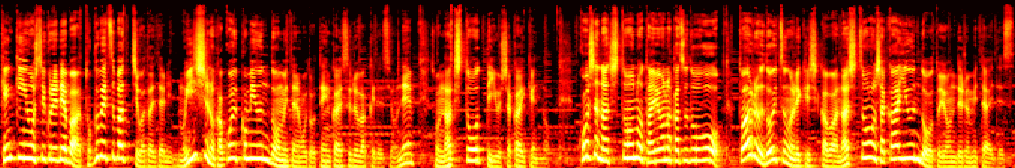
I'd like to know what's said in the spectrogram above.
献金をしてくれれば特別バッジを与えたりもう一種の囲い込み運動みたいなことを展開するわけですよね。そのナチ党っていう社会圏の。こうしたナチ党の多様な活動をとあるドイツの歴史家はナチ党の社会運動と呼んでるみたいです。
